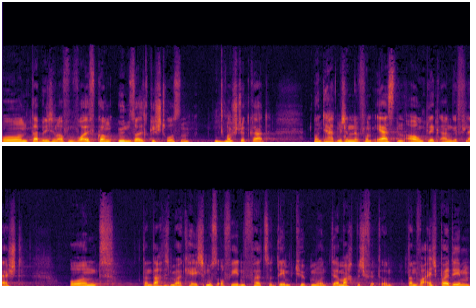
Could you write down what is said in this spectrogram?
Und da bin ich dann auf den Wolfgang Unsold gestoßen aus Stuttgart. Und der hat mich dann vom ersten Augenblick an geflasht. Und dann dachte ich mir, okay, ich muss auf jeden Fall zu dem Typen und der macht mich fit. Und dann war ich bei dem,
